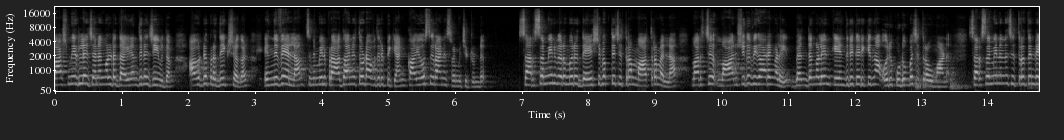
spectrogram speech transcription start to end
കാശ്മീരിലെ ജനങ്ങളുടെ ദൈനംദിന ജീവിതം അവരുടെ പ്രതീക്ഷകൾ എന്നിവയെല്ലാം സിനിമയിൽ പ്രാധാന്യത്തോടെ അവതരിപ്പിക്കാൻ കയോസ് ഇറാനി ശ്രമിച്ചിട്ടുണ്ട്. സർസമീൻ വെറുമൊരു ദേശഭക്തി ചിത്രം മാത്രമല്ല മറിച്ച് മാനുഷിക വികാരങ്ങളെയും ബന്ധങ്ങളെയും കേന്ദ്രീകരിക്കുന്ന ഒരു കുടുംബ ചിത്രവുമാണ്. സർസമീൻ എന്ന ചിത്രത്തിന്റെ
